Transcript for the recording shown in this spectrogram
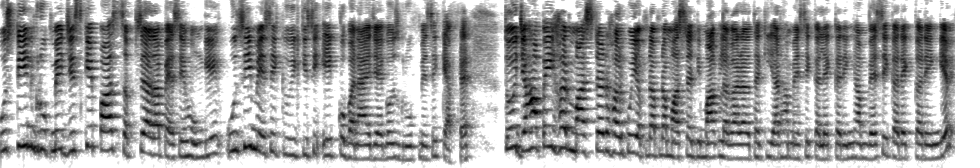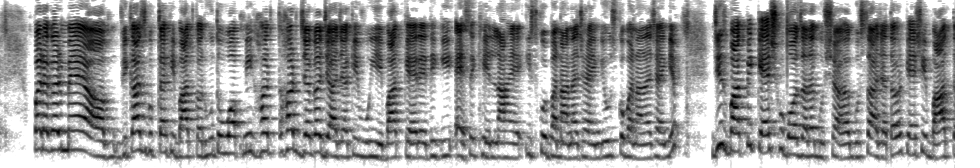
उस तीन ग्रुप में जिसके पास सबसे ज़्यादा पैसे होंगे, उसी में से किसी एक को बनाया जाएगा, उस ग्रुप में से कैप्टन तो जहाँ पे हर मास्टर हर कोई अपना अपना मास्टर दिमाग लगा रहा था कि यार हम ऐसे कलेक्ट करेंगे, हम वैसे कलेक्ट करेंगे। पर अगर मैं विकास गुप्ता की बात करूँ तो वो अपनी हर हर जगह जा जाके वो ये बात कह रहे थे कि ऐसे खेलना है, इसको बनाना चाहेंगे, उसको बनाना चाहेंगे। जिस बात पे कैश को बहुत ज़्यादा गुस्सा गुस्सा आ जाता है और कैश ये बात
